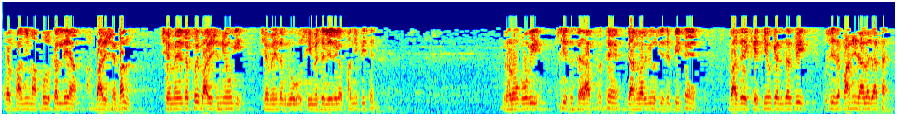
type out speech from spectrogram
اور پانی محفوظ کر لیا۔ اب بارشیں بند، چھ مہینے تک کوئی بارش نہیں ہوگی۔ چھ مہینے تک لوگ اسی میں سے لے لے کر پانی پیتے ہیں۔ گھروں کو بھی اسی سے سیراب کرتے ہیں، جانور بھی اسی سے پیتے ہیں۔ بعض کھیتیوں کے اندر بھی اسی سے پانی ڈالا جاتا ہے۔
